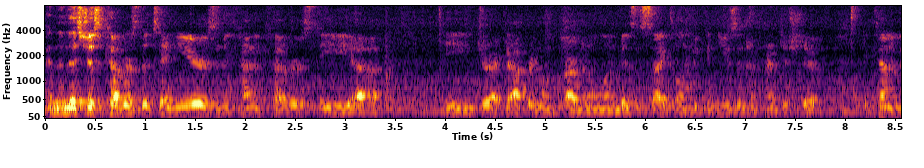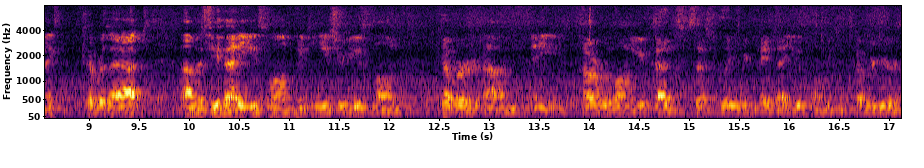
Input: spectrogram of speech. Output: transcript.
and then this just covers the ten years and it kind of covers the, uh, the direct operating loan requirement in one business cycle and we can use an apprenticeship to kind of make, cover that. Um, if you had a youth loan, we can use your youth loan, cover, um, any, however long you've had successfully repaid that youth loan, we can cover your,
